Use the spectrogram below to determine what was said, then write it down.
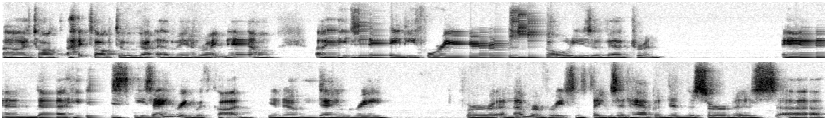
I talked I talked to a, guy, a man right now. Uh, he's 84 years old. He's a veteran, and uh, he's he's angry with God. You know, he's angry for a number of reasons. Things that happened in the service uh,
